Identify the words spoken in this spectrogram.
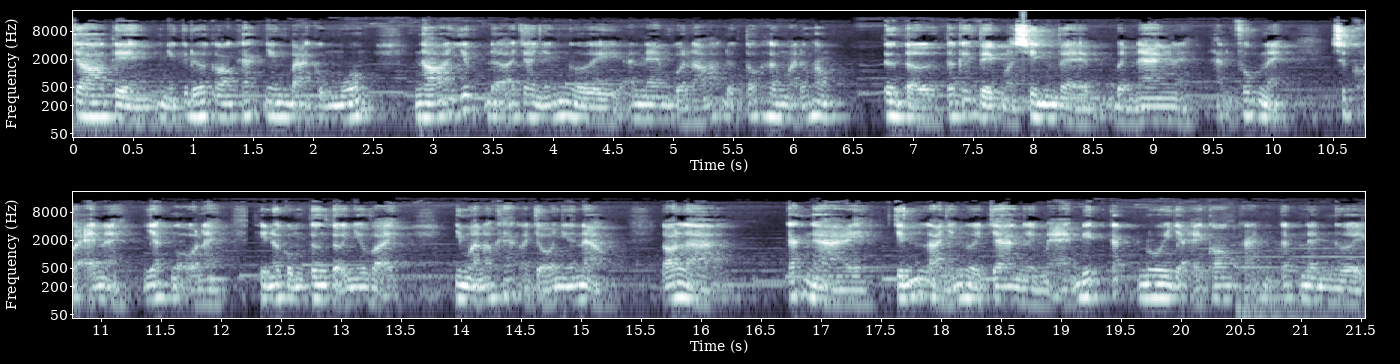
cho tiền những cái đứa con khác, nhưng bạn cũng muốn nó giúp đỡ cho những người anh em của nó được tốt hơn mà, đúng không? Tương tự tới cái việc mà xin về bình an này, hạnh phúc này, sức khỏe này, giác ngộ này, thì nó cũng tương tự như vậy. Nhưng mà nó khác ở chỗ như thế nào? Đó là các ngài chính là những người cha, người mẹ biết cách nuôi dạy con cái một cách nên người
